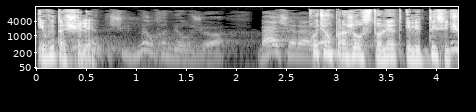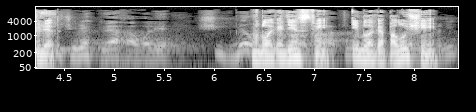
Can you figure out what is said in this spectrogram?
и вытащили. Хоть он прожил сто лет или тысячу лет, в благоденствии и благополучии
